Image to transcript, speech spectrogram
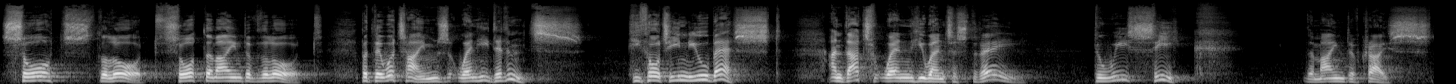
sought the Lord, sought the mind of the Lord. But there were times when he didn't. He thought he knew best. And that's when he went astray. Do we seek the mind of Christ,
